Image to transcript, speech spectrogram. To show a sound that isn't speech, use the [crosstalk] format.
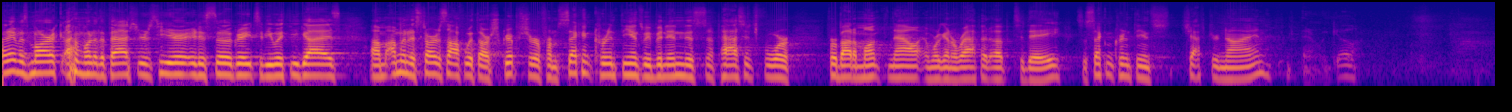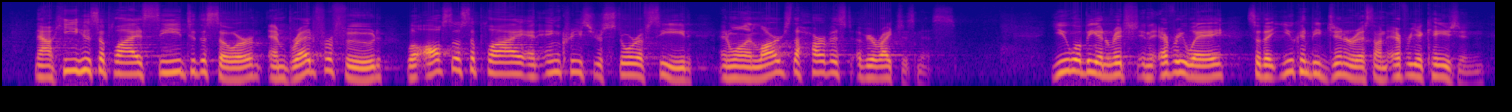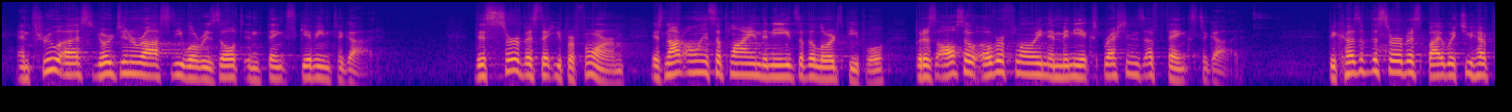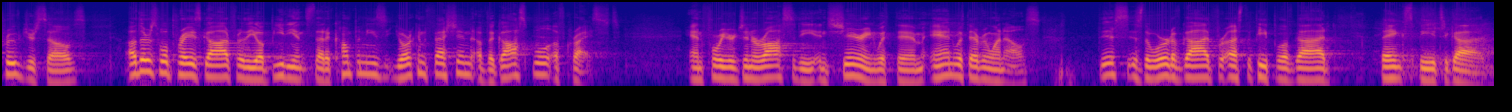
My name is Mark. I'm one of the pastors here. It is so great to be with you guys. Um, I'm going to start us off with our scripture from Second Corinthians. We've been in this passage for, for about a month now, and we're going to wrap it up today. So, Second Corinthians chapter 9. There we go. Now, he who supplies seed to the sower and bread for food will also supply and increase your store of seed and will enlarge the harvest of your righteousness. You will be enriched in every way so that you can be generous on every occasion and through us, your generosity will result in thanksgiving to God. This service that you perform is not only supplying the needs of the Lord's people, but is also overflowing in many expressions of thanks to God. Because of the service by which you have proved yourselves, others will praise God for the obedience that accompanies your confession of the gospel of Christ and for your generosity in sharing with them and with everyone else. This is the word of God for us, the people of God. Thanks be to God.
